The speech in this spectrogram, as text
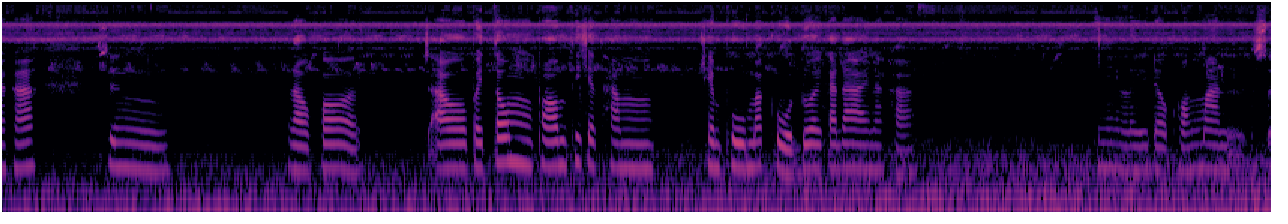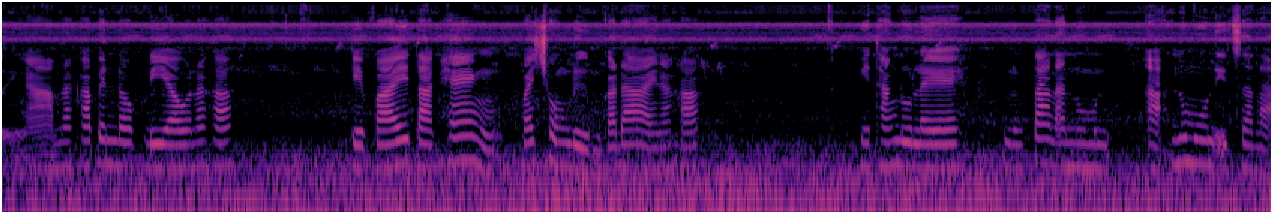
นะคะ ซึ่ง เราก็จะเอาไปต้มพร้อมที่จะทำแชมพูมะกรูดด้วยก็ได้นะคะ นี่เลยดอกของมันสวยงามนะคะ เป็นดอกเดียวนะคะ เก็บไว้ตากแห้งไว้ชงดื่มก็ได้นะคะ มีทั้งดูแลเรื่งต้านอนุมูลอนุมูลอิสระ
